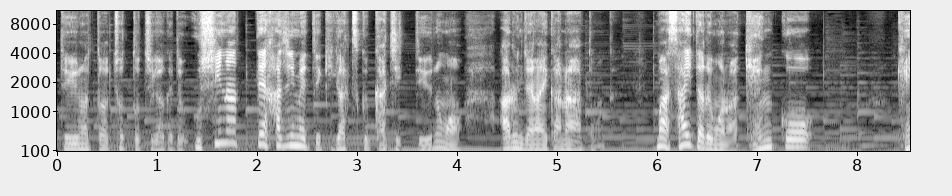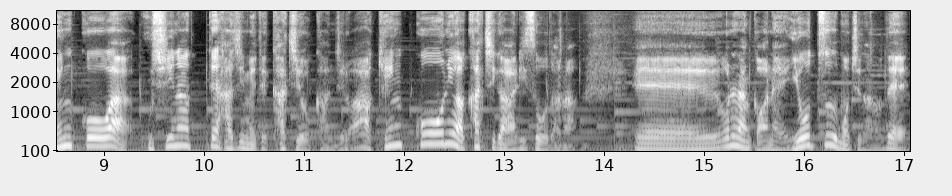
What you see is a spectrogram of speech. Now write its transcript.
っていうのとちょっと違うけど、失って初めて気がつく価値っていうのもあるんじゃないかなと思った。まあ最たるものは健康。健康は失って初めて価値を感じる。ああ、健康には価値がありそうだな。えー、俺なんかはね、腰痛持ちなので、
